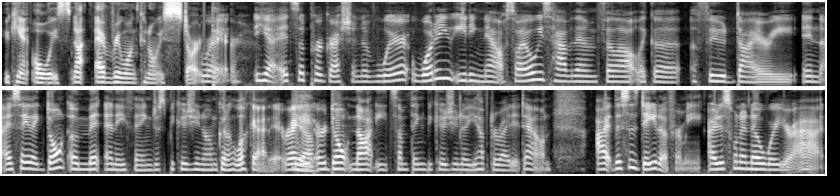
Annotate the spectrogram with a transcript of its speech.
you can't always not everyone can always start Right. there Yeah, it's a progression of where what are you eating now? So I always have them fill out like a, a food diary and I say like don't omit anything just because you know I'm gonna look at it, right? Yeah. Or don't not eat something because you know you have to write it down. I this is data for me. I just want to know where you're at.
